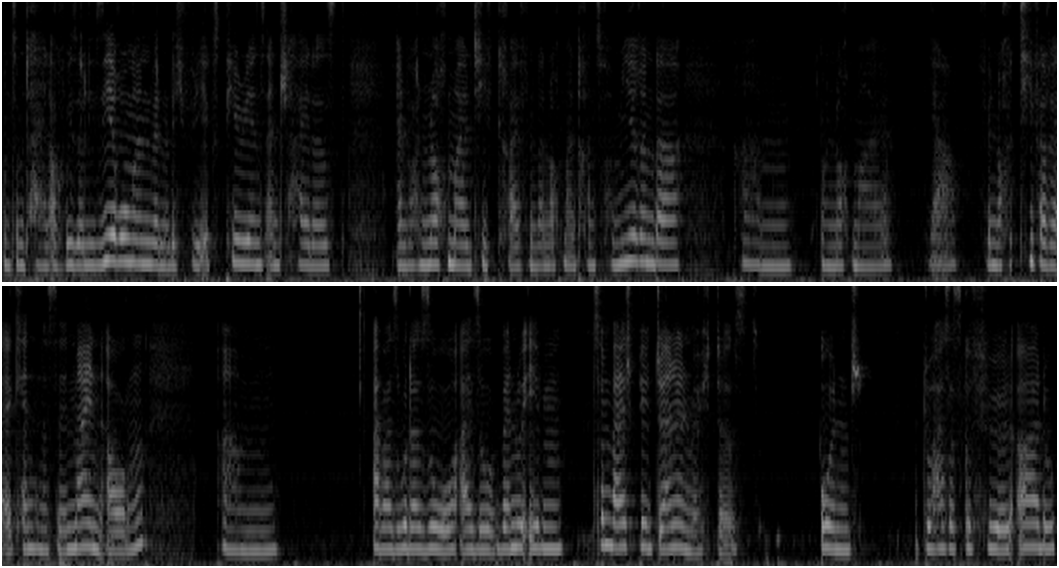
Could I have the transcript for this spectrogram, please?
und zum Teil auch Visualisierungen, wenn du dich für die Experience entscheidest. Einfach nochmal tiefgreifender, nochmal transformierender. Ähm, und nochmal, ja, für noch tiefere Erkenntnisse in meinen Augen. Ähm, aber so oder so, also wenn du eben zum Beispiel journalen möchtest und du hast das Gefühl, ah, du,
